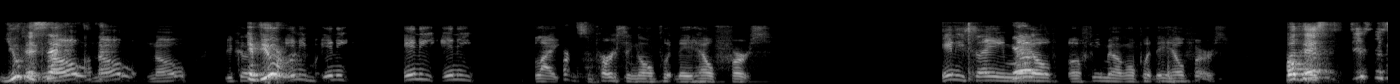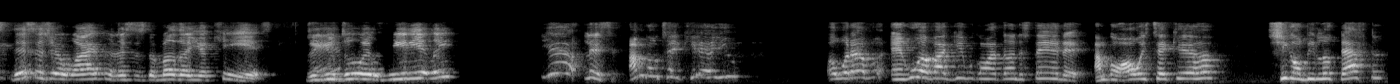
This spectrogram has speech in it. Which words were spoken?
You can say no, no, no. Because If you- any any any any like person gonna put their health first. Any same Yeah. male or female gonna put their health first. but Okay. this this is this is your wife and this is the mother of your kids. Do you do it immediately? Yeah, listen, I'm gonna take care of you or whatever, and whoever I get, we're gonna have to understand that I'm gonna always take care of her. She gonna be looked after.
